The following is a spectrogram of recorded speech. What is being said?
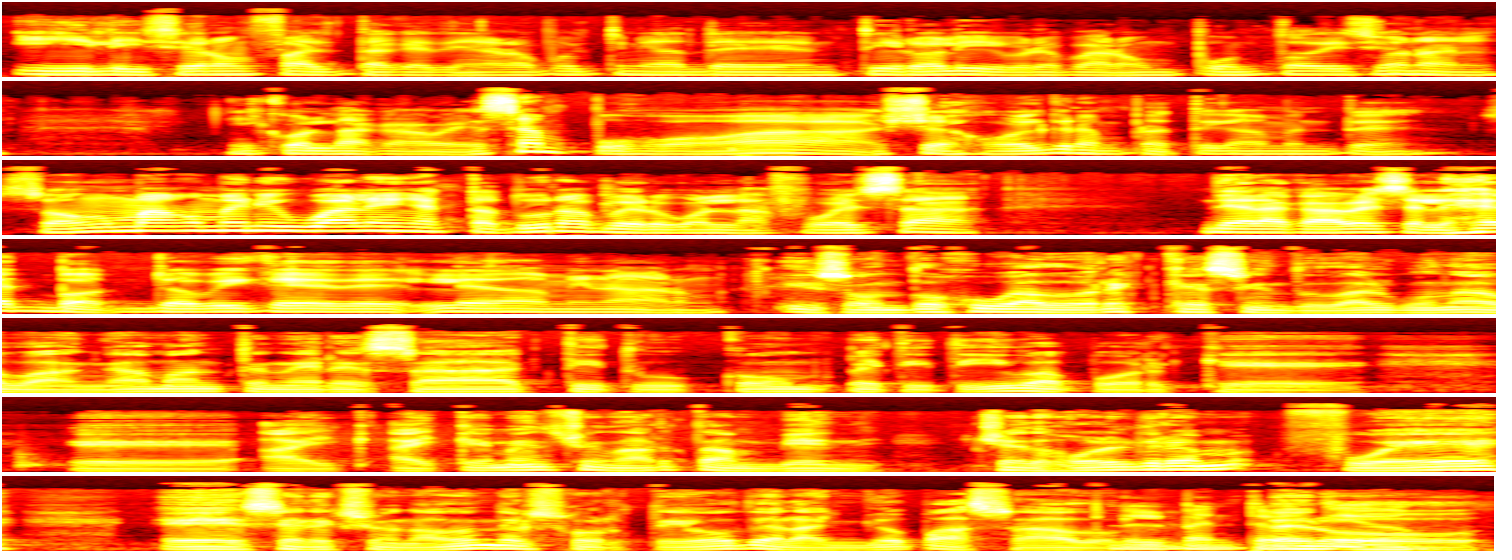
y le hicieron falta, que tenía la oportunidad de un tiro libre para un punto adicional. Y con la cabeza empujó a Shea Holgren prácticamente. Son más o menos iguales en estatura, pero con la fuerza de la cabeza, el headbutt, yo vi que de- le dominaron. Y son dos jugadores que sin duda alguna van a mantener esa actitud competitiva porque eh, hay, hay que mencionar también, Chet Holmgren fue eh, seleccionado en el sorteo del año pasado, Del 2022. pero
